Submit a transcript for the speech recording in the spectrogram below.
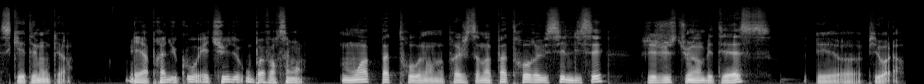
Ce qui était mon cas. Et après, du coup, études ou pas forcément? Moi, pas trop, non. Après, ça m'a pas trop réussi le lycée. J'ai juste eu un BTS, et euh, puis voilà.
